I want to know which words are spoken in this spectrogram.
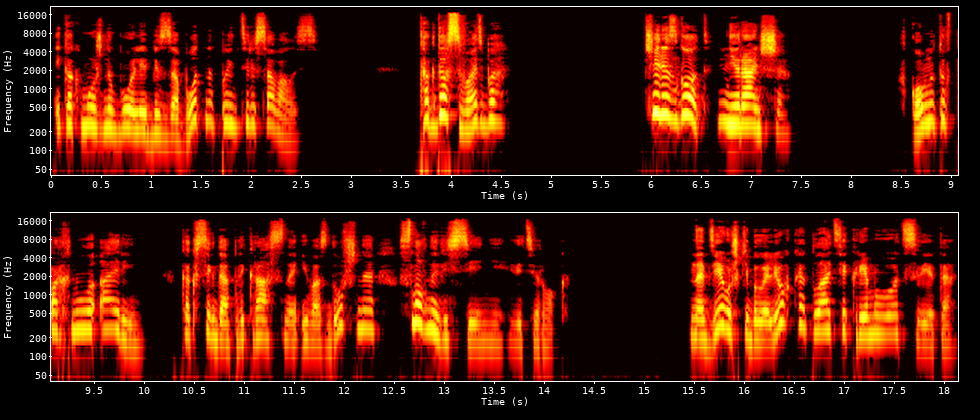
и как можно более беззаботно поинтересовалась. «Когда свадьба?» «Через год, не раньше». В комнату впорхнула Айрин, как всегда прекрасная и воздушная, словно весенний ветерок. На девушке было легкое платье кремового цвета,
